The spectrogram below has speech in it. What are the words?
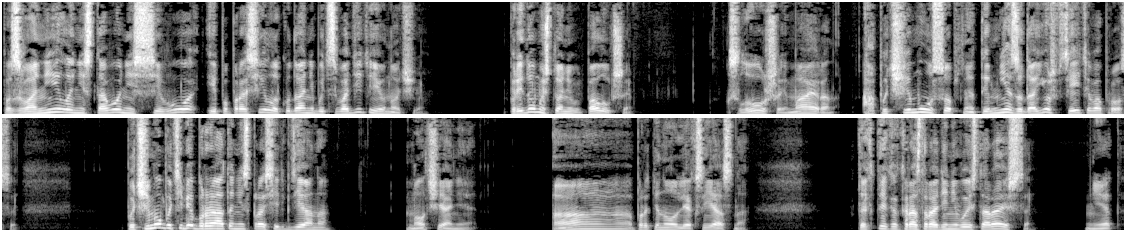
Позвонила ни с того ни с сего и попросила куда-нибудь сводить ее ночью. Придумай что-нибудь получше. Слушай, Майрон, а почему, собственно, ты мне задаешь все эти вопросы? — Почему бы тебе брата не спросить, где она? Молчание. А, -а, -а протянул Лекс ясно. Так ты как раз ради него и стараешься? Нет.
